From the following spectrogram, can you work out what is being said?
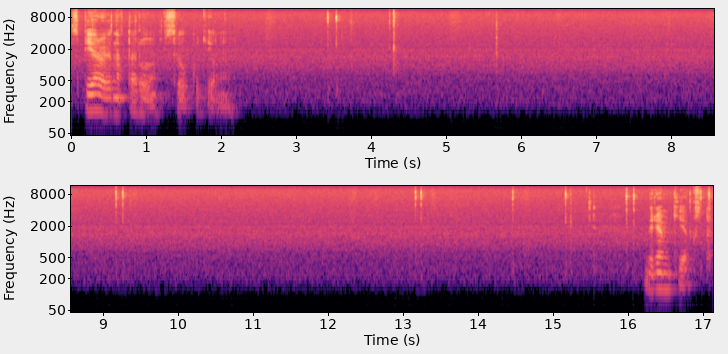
С первой на вторую ссылку делаем. Берем текст.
